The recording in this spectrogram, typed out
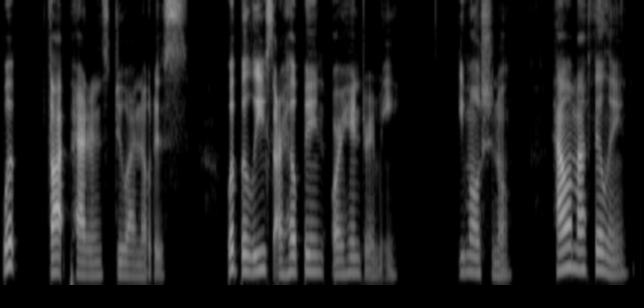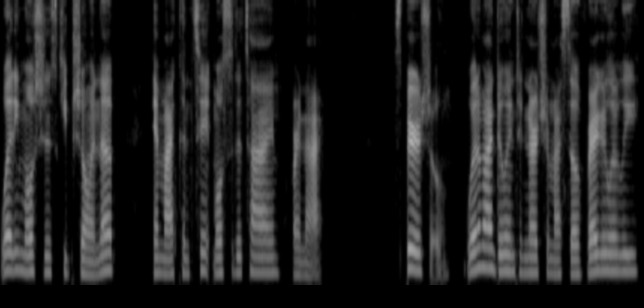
what thought patterns do I notice? What beliefs are helping or hindering me? Emotional, how am I feeling? What emotions keep showing up? Am I content most of the time or not? Spiritual. What am I doing to nurture myself regularly?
